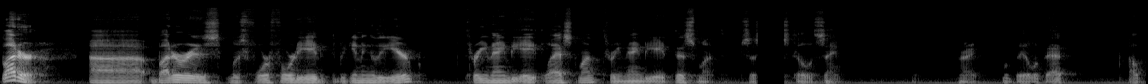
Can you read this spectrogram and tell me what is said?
Butter. Uh, butter is was 448 at the beginning of the year, 398 last month, 398 this month still the same. All right, we'll deal with that. I'll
